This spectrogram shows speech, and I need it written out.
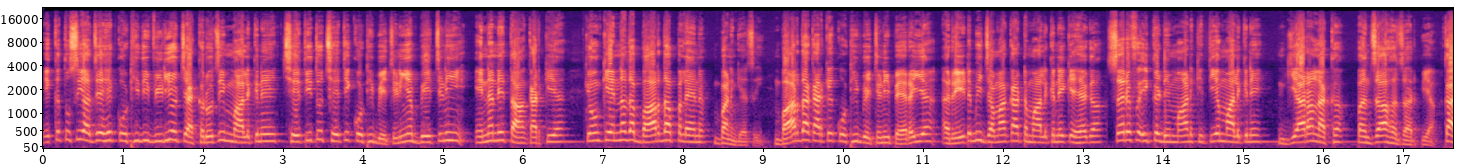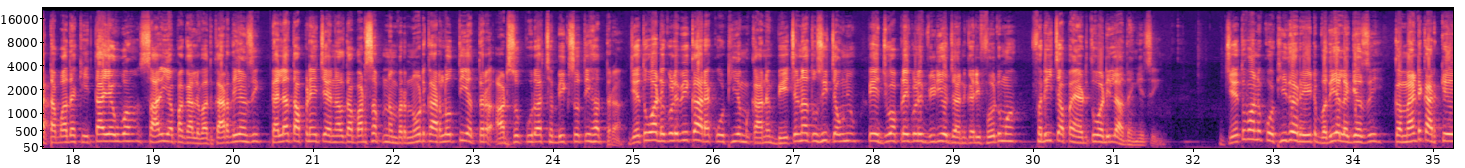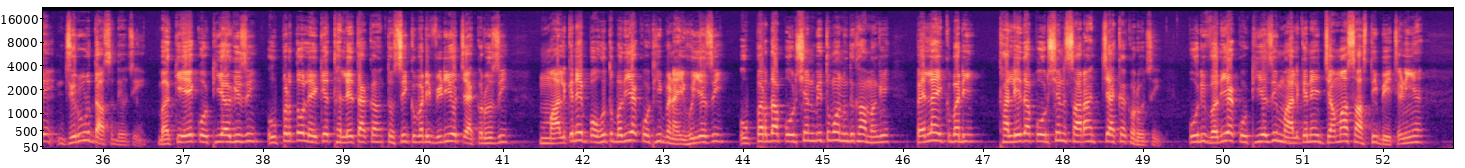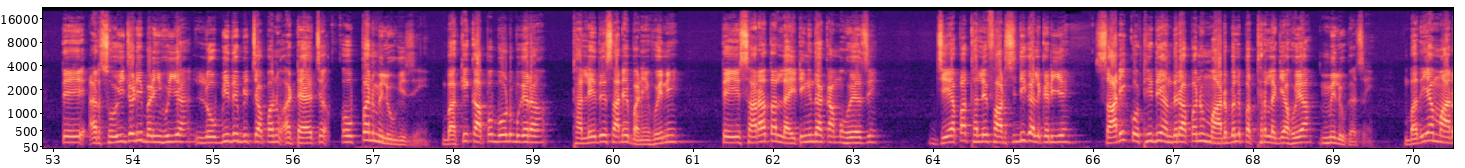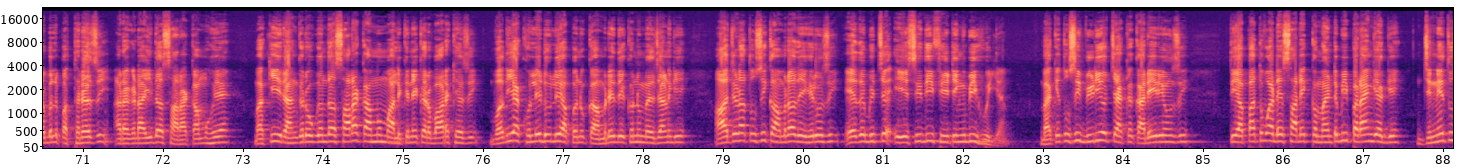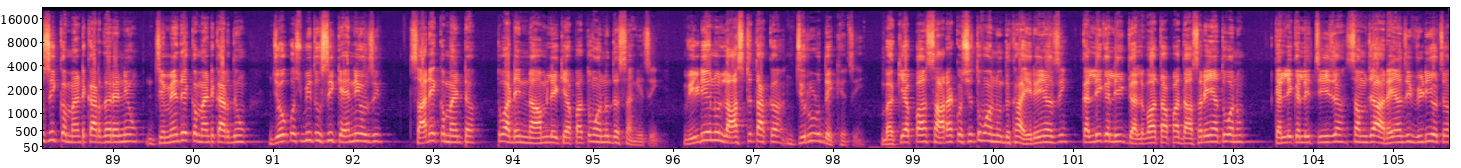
ਇੱਕ ਤੁਸੀਂ ਅੱਜ ਇਹ ਕੋਠੀ ਦੀ ਵੀਡੀਓ ਚੈੱਕ ਕਰੋ ਜੀ, ਮਾਲਕ ਨੇ ਛੇਤੀ ਤੋਂ ਛੇਤੀ ਕੋਠੀ ਵੇਚਣੀ ਹੈ ਵੇਚਣੀ ਇਹਨਾਂ ਨੇ ਤਾਂ ਕਰਕੇ ਹੈ ਕਿਉਂਕਿ ਇਹਨਾਂ ਦਾ ਬਾਹਰ ਦਾ ਪਲਾਨ ਬਣ ਗਿਆ ਸੀ। ਬਾਹਰ ਦਾ ਕਰਕੇ ਕੋਠੀ ਵੇਚਣੀ ਪੈ ਰਹੀ ਹੈ ਰੇਟ ਵੀ ਜਮਾ ਘੱਟ ਮਾਲਕ ਨੇ ਕਿਹਾਗਾ ਸਿਰਫ ਇੱਕ ਡਿਮਾਂਡ ਕੀਤੀ ਹੈ ਮਾਲਕ ਨੇ 11 ਲੱਖ 50 ਹਜ਼ਾਰ ਰੁਪਇਆ। ਘਾਟਾ ਵਾਧਾ ਕੀਤਾ ਜਾਊਗਾ, ਸਾਰੀ ਆਪਾਂ ਗੱਲਬਾਤ ਕਰਦੇ ਹਾਂ ਜੀ। ਪਹਿਲਾਂ ਤਾਂ ਆਪਣੇ ਚੈਨਲ ਦਾ WhatsApp ਨੰਬਰ ਨੋਟ ਕਰ ਲਓ 73800 ਪੂਰਾ 26173 ਜੇ ਤੁਹਾਡੇ ਕੋਲੇ ਵੀ ਘਰ ਹੈ ਕੋਠੀ ਹੈ ਮਕਾਨ ਵੇਚਣਾ ਤੁਸੀਂ ਚਾਹੁੰਦੇ ਹੋ, ਭੇਜੋ ਆਪਣੇ ਕੋਲੇ ਵੀਡੀਓ ਜਾਣਕਾਰੀ ਫੋਟੋਆਂ। ਫਰੀ ਚ ਆਪਾਂ ਐਡ ਤੁਹਾਡੀ ਲਾ ਦਾਂਗੇ ਜੀ। ਜੇ ਤੁਹਾਨੂੰ ਕੋਠੀ ਦਾ ਰੇਟ ਵਧੀਆ ਲੱਗਿਆ ਸੀ ਕਮੈਂਟ ਕਰਕੇ ਜਰੂਰ ਦੱਸ ਦਿਓ ਜੀ। ਬਾਕੀ ਇਹ ਕੋਠੀ ਆ ਗਈ ਸੀ ਉੱਪਰ ਤੋਂ ਲੈ ਕੇ ਥੱਲੇ ਤੱਕ ਤੁਸੀਂ ਇੱਕ ਵਾਰੀ ਵੀਡੀਓ ਚੈੱਕ ਕਰੋ ਜੀ। ਮਾਲਕ ਨੇ ਬਹੁਤ ਵਧੀਆ ਕੋਠੀ ਬਣਾਈ ਹੋਈ ਹੈ ਜੀ। ਉੱਪਰ ਦਾ ਪੋਰਸ਼ਨ ਵੀ ਤੁਹਾਨੂੰ ਦਿਖਾਵਾਂਗੇ। ਪਹਿਲਾਂ ਇੱਕ ਵਾਰੀ ਥੱਲੇ ਦਾ ਪੋਰਸ਼ਨ ਸਾਰਾ ਚੈੱਕ ਕਰੋ ਜੀ। ਪੂਰੀ ਵਧੀਆ ਕੋਠੀ ਹੈ ਜੀ, ਮਾਲਕ ਨੇ ਜਮਾ ਸਸਤੀ ਵੇਚਣੀ ਹੈ। ਤੇ ਰਸੋਈ ਜਿਹੜੀ ਬਣੀ ਹੋਈ ਆ, ਲੋਬੀ ਦੇ ਵਿੱਚ ਆਪਾਂ ਨੂੰ ਅਟੈਚ ਓਪਨ ਮਿਲੂਗੀ ਜੀ। ਬਾਕੀ ਕੱਪ ਬੋਰਡ ਵਗੈਰਾ ਥੱਲੇ ਦੇ ਸਾਰੇ ਬਣੇ ਹੋਏ ਨੇ ਤੇ ਸਾਰਾ ਤਾਂ ਲਾਈਟਿੰਗ ਦਾ ਕੰਮ ਹੋਇਆ ਸੀ। ਜੇ ਆਪਾਂ ਥੱਲੇ ਫਰਸ਼ ਦੀ ਗੱਲ ਕਰੀਏ, ਸਾਰੀ ਕੋਠੀ ਦੇ ਅੰਦਰ ਆਪਾਂ ਨੂੰ ਮਾਰਬਲ ਪੱਥਰ ਲੱਗਿਆ ਹੋਇਆ ਮਿਲੂਗਾ ਜੀ ਵਧੀਆ ਮਾਰਬਲ ਪੱਥਰ ਹੈ ਜੀ ਰਗੜਾਈ ਦਾ ਸਾਰਾ ਕੰਮ ਹੋਇਆ, ਬਾਕੀ ਰੰਗ ਰੋਗਨ ਦਾ ਸਾਰਾ ਕੰਮ ਮਾਲਕ ਨੇ ਕਰਵਾ ਰੱਖਿਆ ਸੀ। ਵਧੀਆ ਖੁੱਲੇ ਡੁੱਲੇ ਆਪਾਂ ਨੂੰ ਕਮਰੇ ਦੇਖਣ ਨੂੰ ਮਿਲ ਜਾਣਗੇ। ਆ ਜਿਹੜਾ ਤੁਸੀਂ ਕਮਰਾ ਦੇਖ ਰਹੇ ਹੋ ਸੀ, ਇਹਦੇ ਵਿੱਚ ਏਸੀ ਦੀ ਫੀਟਿੰਗ ਵੀ ਹੋਈ ਆ। ਬਾਕੀ ਤੁਸੀਂ ਵੀਡੀਓ ਚੈੱਕ ਕਰ ਹੀ ਰਹੇ ਹੋ ਸੀ। ਤੇ ਆਪਾਂ ਤੁਹਾਡੇ ਸਾਰੇ ਕਮੈਂਟ ਵੀ ਪੜਾਂਗੇ ਅੱਗੇ। ਜਿੰਨੇ ਤੁਸੀਂ ਕਮੈਂਟ ਕਰਦੇ ਰਹਿੰਦੇ ਹੋ, ਜਿਵੇਂ ਦੇ ਕਮੈਂਟ ਕਰਦੇ ਹੋ, ਜੋ ਕੁਝ ਵੀ ਤੁਸੀਂ ਕਹਿੰਦੇ ਹੋ ਜੀ, ਸਾਰੇ ਕਮੈਂਟ ਤੁਹਾਡੇ ਨਾਮ ਲੈ ਕੇ ਆਪਾਂ ਤੁਹਾਨੂੰ ਦੱਸਾਂਗੇ ਜੀ। ਵੀਡੀਓ ਨੂੰ ਲਾਸਟ ਤੱਕ ਜਰੂਰ ਦੇਖਿਓ ਜੀ। ਬਾਕੀ ਆਪਾਂ ਸਾਰਾ ਕੁਝ ਤੁਹਾਨੂੰ ਦਿਖਾਈ ਰਹੇ ਹਾਂ ਜੀ। ਕੱਲੀ ਕੱਲੀ ਗੱਲਬਾਤ ਆਪਾਂ ਦੱਸ ਰਹੇ ਹਾਂ ਤੁਹਾਨੂੰ। ਕੱਲੀ ਕੱਲੀ ਚੀਜ਼ ਸਮਝਾ ਰਹੇ ਹਾਂ ਜੀ ਵੀਡੀਓ 'ਚ।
